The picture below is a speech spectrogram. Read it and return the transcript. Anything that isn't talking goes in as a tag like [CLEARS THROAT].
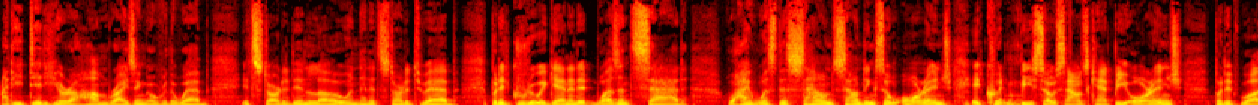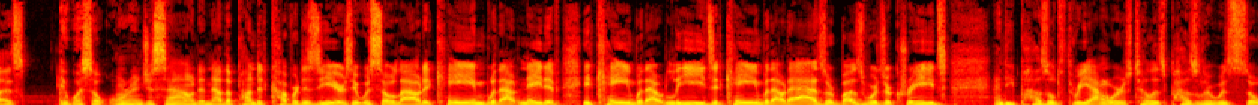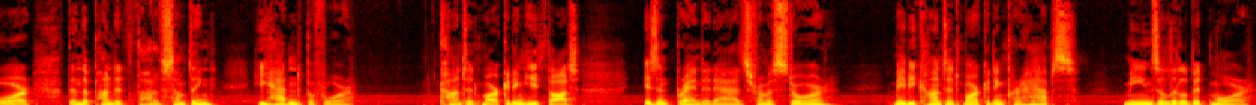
And he did hear a hum rising over the web. It started in low and then it started to ebb. But it grew again and it wasn't sad. Why was this sound sounding so orange? It couldn't be so sounds can't be orange. But it was. It was so orange a sound, and now the pundit covered his ears. It was so loud. It came without native. It came without leads. It came without ads or buzzwords or creeds. And he puzzled three hours till his puzzler was sore. Then the pundit thought of something he hadn't before. Content marketing, he thought, isn't branded ads from a store. Maybe content marketing, perhaps, means a little bit more.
